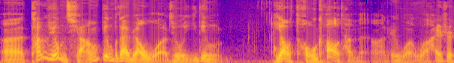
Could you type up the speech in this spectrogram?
呃，他们比我们强，并不代表我就一定。要投靠他们啊！这个我我还是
